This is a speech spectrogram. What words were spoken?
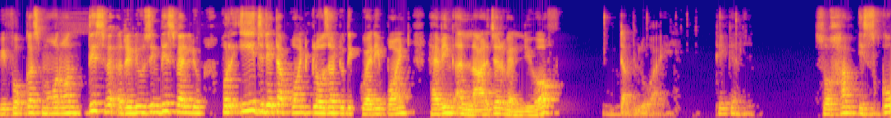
we focus more on this reducing this value for each data point closer to the query point having a larger value of wi ठीक है सो so, हम इसको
